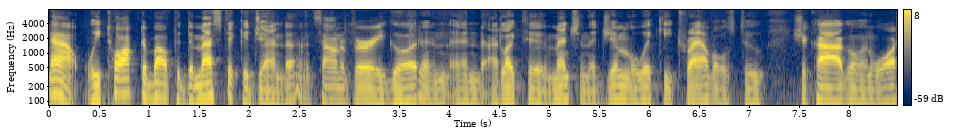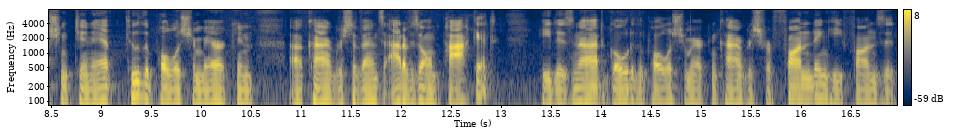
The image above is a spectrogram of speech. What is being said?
Now, we talked about the domestic agenda, it sounded very good, and, and I'd like to mention that Jim Lawicki travels to Chicago and Washington at, to the Polish American uh, Congress events out of his own pocket. He does not go to the Polish American Congress for funding. He funds it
